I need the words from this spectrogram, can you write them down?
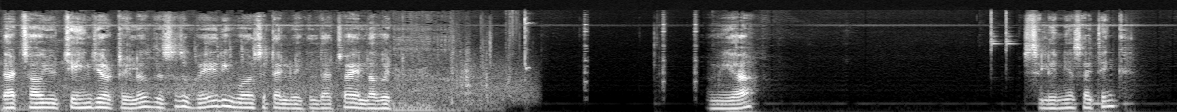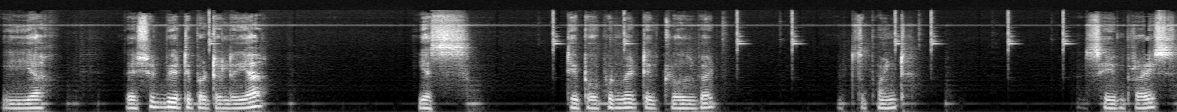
That's how you change your trailer. This is a very versatile vehicle. That's why I love it. Um, yeah. Miscellaneous, I think. Yeah. There should be a tipper trailer. Yeah. Yes. Tip open bed, tip close bed. What's the point? Same price.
